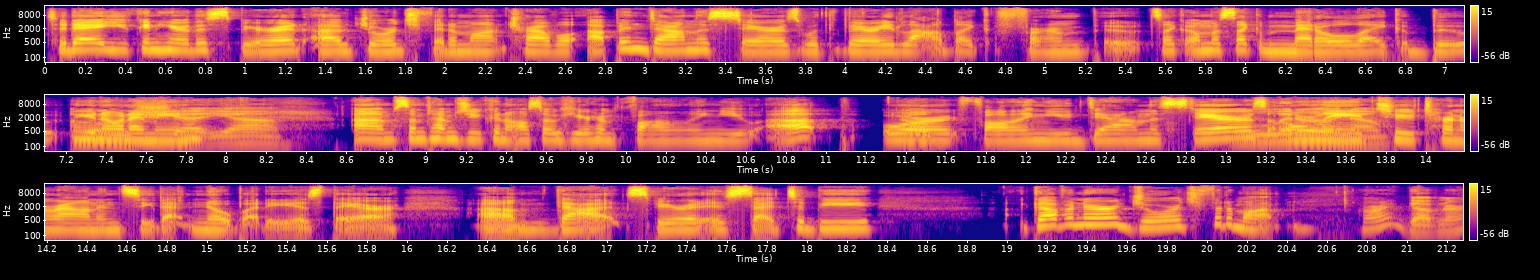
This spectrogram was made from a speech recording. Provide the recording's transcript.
Today, you can hear the spirit of George Fiddamont travel up and down the stairs with very loud, like firm boots, like almost like metal, like boot. You know Oh, what I mean? shit, yeah. Um, sometimes you can also hear him following you up or following you down the stairs, Literally only no. to turn around and see that nobody is there. Um, that spirit is said to be Governor George Fiddamont. All right, Governor.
